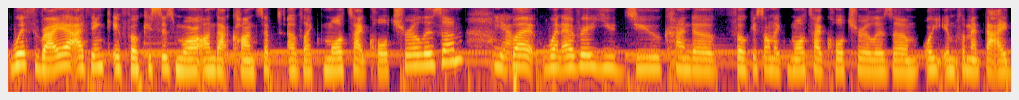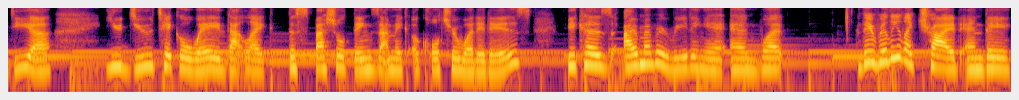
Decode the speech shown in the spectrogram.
With Raya, I think it focuses more on that concept of like multiculturalism. Yeah. But whenever you do kind of focus on like multiculturalism or you implement the idea, you do take away that like the special things that make a culture what it is because i remember reading it and what they really like tried and they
